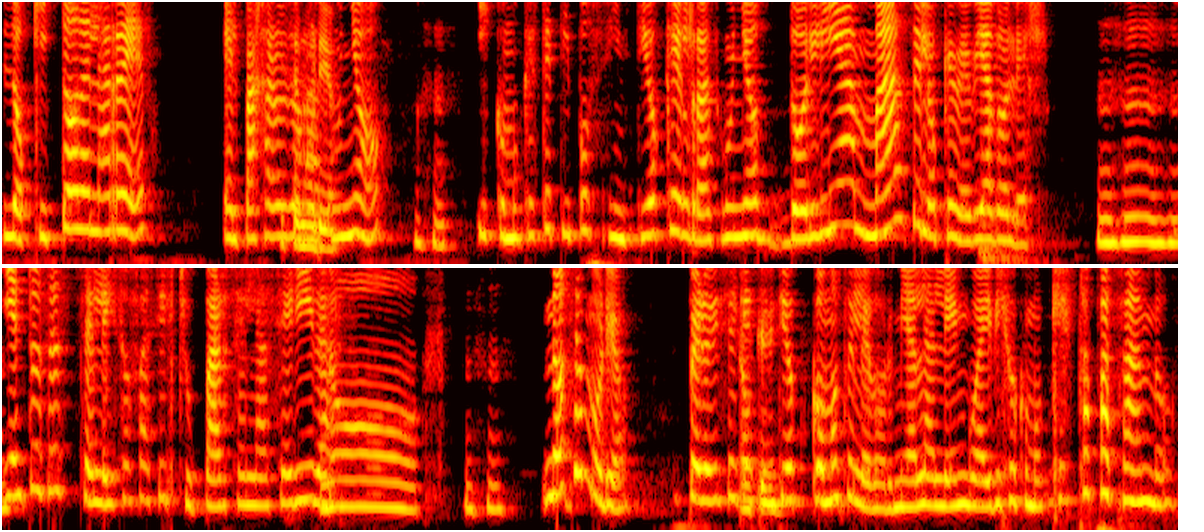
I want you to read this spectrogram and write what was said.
Lo quitó de la red, el pájaro lo rasguñó y como que este tipo sintió que el rasguño dolía más de lo que debía doler. Y entonces se le hizo fácil chuparse las heridas. No. No se murió, pero dice que sintió cómo se le dormía la lengua y dijo como, ¿qué está pasando?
